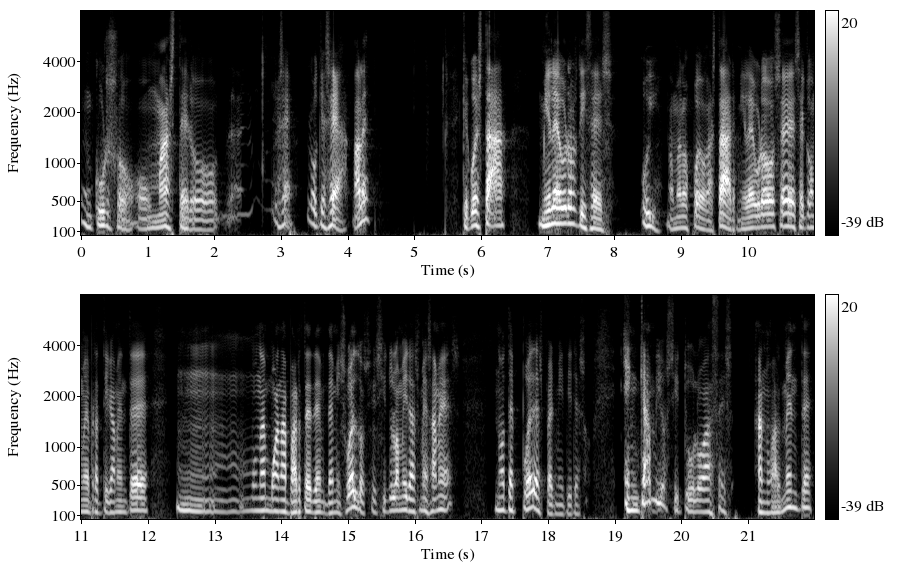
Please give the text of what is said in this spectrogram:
un curso o un máster o no sé, lo que sea, ¿vale? Que cuesta mil euros, dices, uy, no me los puedo gastar. Mil euros se come prácticamente mm, una buena parte de, mi sueldo. Si tú lo miras mes a mes, no te puedes permitir eso. En cambio, si tú lo haces anualmente,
